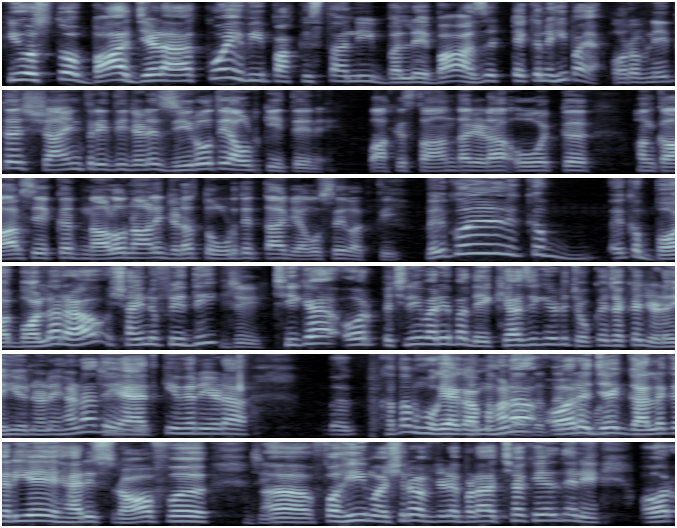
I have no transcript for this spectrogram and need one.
ਕਿ ਉਸ ਤੋਂ ਬਾਅਦ ਜਿਹੜਾ ਕੋਈ ਵੀ ਪਾਕਿਸਤਾਨੀ ਬੱਲੇਬਾਜ਼ ਟਿਕ ਨਹੀਂ ਪਾਇਆ ਔਰ ਅਵਨੀਤ ਸ਼ਾਇਨ ਫਰੀਦੀ ਜਿਹੜੇ ਜ਼ੀਰੋ ਤੇ ਆਊਟ ਕੀਤੇ ਨੇ ਪਾਕਿਸਤਾਨ ਦਾ ਜਿਹੜਾ ਉਹ ਇੱਕ ਹੰਕਾਰ ਸੀ ਇੱਕ ਨਾਲੋਂ ਨਾਲ ਹੀ ਜਿਹੜਾ ਤੋੜ ਦਿੱਤਾ ਗਿਆ ਉਸੇ ਵਕਤ ਹੀ। ਬਿਲਕੁਲ ਇੱਕ ਇੱਕ ਬੋਲਰ ਆ ਸ਼ਾਹੀਨ ਅਫਰੀਦੀ ਠੀਕ ਹੈ ਔਰ ਪਿਛਲੀ ਵਾਰੀ ਆਪਾਂ ਦੇਖਿਆ ਸੀ ਕਿ ਜਿਹੜੇ ਚੌਕੇ ਚੱਕੇ ਜੜੇ ਸੀ ਉਹਨਾਂ ਨੇ ਹਨਾ? ਤੇ ਜੀ। ਐਤਕੀ ਫਿਰ ਜਿਹੜਾ ਖਤਮ ਹੋ ਗਿਆ ਕੰਮ ਹਨਾ? ਔਰ। ਜੇ ਗੱਲ ਕਰੀਏ ਹੈਰਿਸ ਰੌਫ ਫਹੀਮ ਅਸ਼ਰਫ ਜਿਹੜੇ ਬੜਾ ਅੱਛਾ ਖੇਲਦੇ ਨੇ ਔਰ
